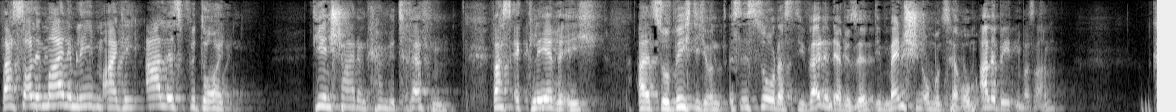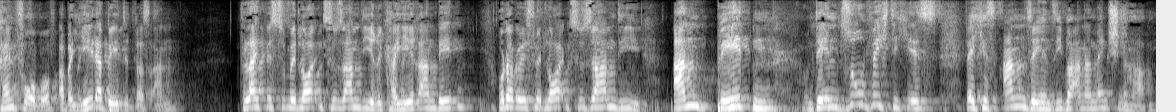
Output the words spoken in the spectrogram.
Was soll in meinem Leben eigentlich alles bedeuten? Die Entscheidung können wir treffen. Was erkläre ich als so wichtig? Und es ist so, dass die Welt, in der wir sind, die Menschen um uns herum, alle beten was an. Kein Vorwurf, aber jeder betet was an. Vielleicht bist du mit Leuten zusammen, die ihre Karriere anbeten. Oder bist du mit Leuten zusammen, die anbeten und denen so wichtig ist, welches Ansehen sie bei anderen Menschen haben.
